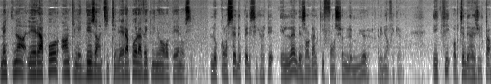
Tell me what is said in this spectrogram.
Maintenant, les rapports entre les deux entités, les rapports avec l'Union européenne aussi le Conseil de paix et de sécurité est l'un des organes qui fonctionne le mieux à l'Union africaine et qui obtient des résultats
